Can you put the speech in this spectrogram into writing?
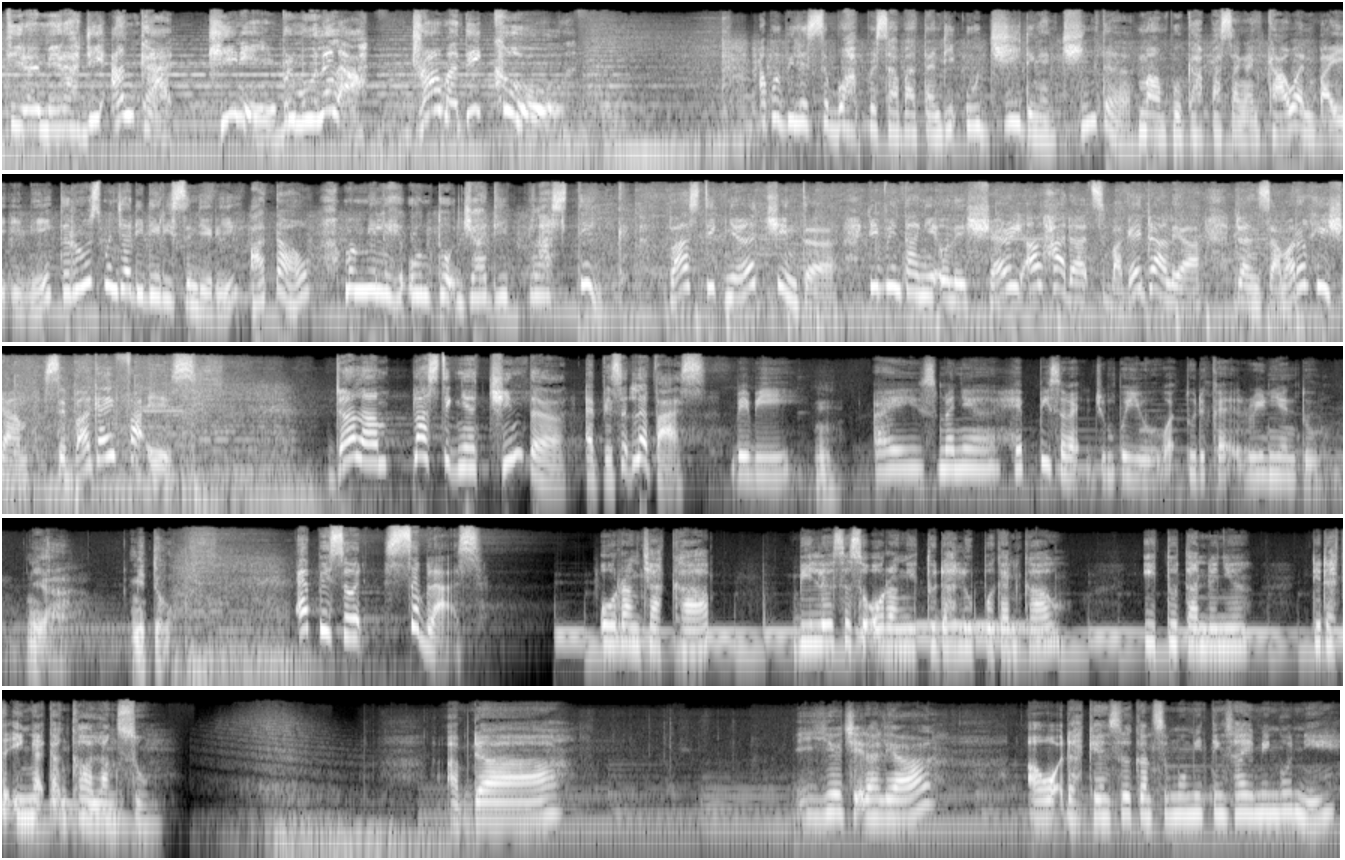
Tirai merah diangkat. Kini bermulalah Dramatik Cool. Apabila sebuah persahabatan diuji dengan cinta, mampukah pasangan kawan baik ini terus menjadi diri sendiri atau memilih untuk jadi plastik? Plastiknya Cinta dibintangi oleh Sherry Al-Haddad sebagai Dahlia dan Zamarul Hisham sebagai Faiz. Dalam Plastiknya Cinta, episod lepas. Baby, hmm? I sebenarnya happy sangat jumpa you waktu dekat reunion tu. Ya, me too. Episod 11 Orang cakap bila seseorang itu dah lupakan kau, itu tandanya dia dah tak ingatkan kau langsung. Abda, Ya, Cik Dahlia. awak dah cancelkan semua meeting saya minggu ni?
